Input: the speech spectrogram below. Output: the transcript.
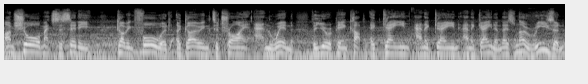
I'm sure Manchester City going forward are going to try and win the European Cup again and again and again. And there's no reason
